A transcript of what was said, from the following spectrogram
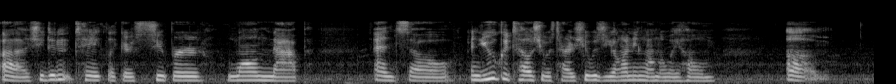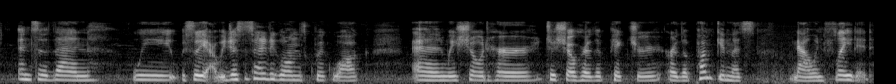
Uh, she didn't take like a super long nap, and so and you could tell she was tired. She was yawning on the way home. Um, and so then we so yeah we just decided to go on this quick walk, and we showed her to show her the picture or the pumpkin that's now inflated.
